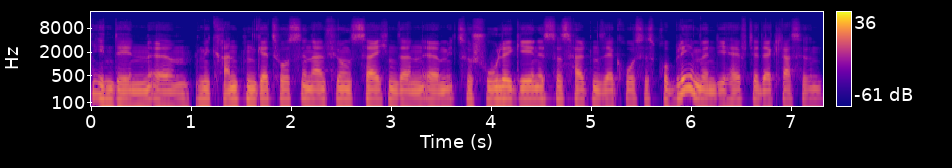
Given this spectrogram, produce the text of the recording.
in den ähm, Migrantenghettos in Anführungszeichen dann ähm, zur Schule gehen, ist das halt ein sehr großes Problem. Wenn die Hälfte der Klasse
